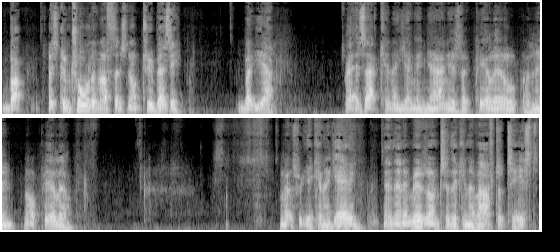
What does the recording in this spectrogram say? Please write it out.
but it's controlled enough that it's not too busy. But yeah, it's that kind of yin and yang. Is like pale ale and then not pale ale. That's what you're kind of getting, and then it moves on to the kind of aftertaste.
